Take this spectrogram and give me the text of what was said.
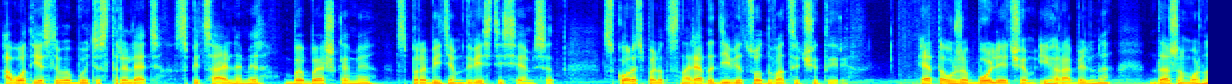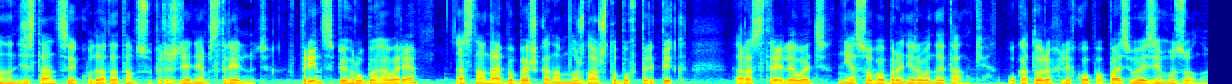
А вот если вы будете стрелять специальными ББшками с пробитием 270, скорость полета снаряда 924. Это уже более чем играбельно, даже можно на дистанции куда-то там с упреждением стрельнуть. В принципе, грубо говоря, основная ББшка нам нужна, чтобы впритык расстреливать не особо бронированные танки, у которых легко попасть в уязвимую зону.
